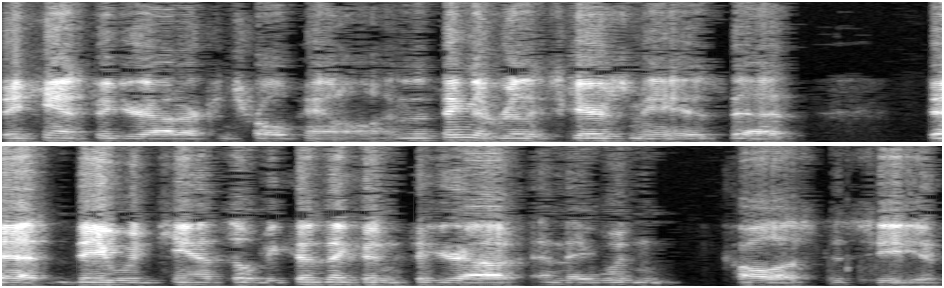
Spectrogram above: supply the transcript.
they can't figure out our control panel? And the thing that really scares me is that that they would cancel because they couldn't figure out and they wouldn't call us to see if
